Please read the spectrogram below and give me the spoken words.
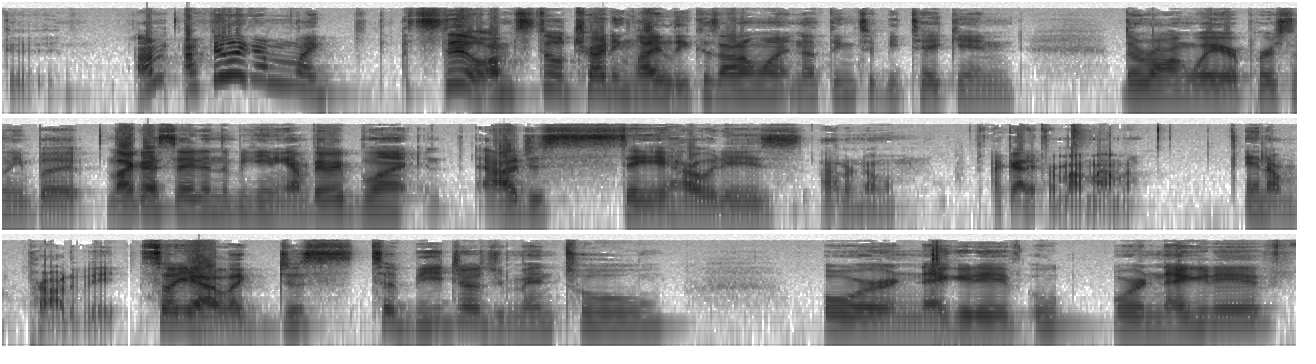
good. I'm I feel like I'm like still I'm still treading lightly cuz I don't want nothing to be taken the wrong way or personally, but like I said in the beginning, I'm very blunt. I just say it how it is. I don't know. I got it from my mama and I'm proud of it. So yeah, like just to be judgmental or negative or negative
